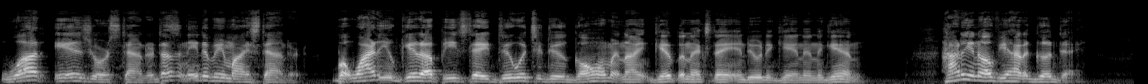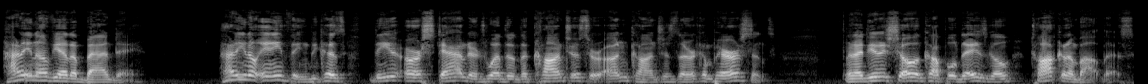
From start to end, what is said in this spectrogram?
What is your standard? Doesn't need to be my standard. But why do you get up each day, do what you do, go home at night, get up the next day, and do it again and again? How do you know if you had a good day? How do you know if you had a bad day? How do you know anything? Because these are standards, whether the conscious or unconscious, there are comparisons. And I did a show a couple days ago talking about this.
